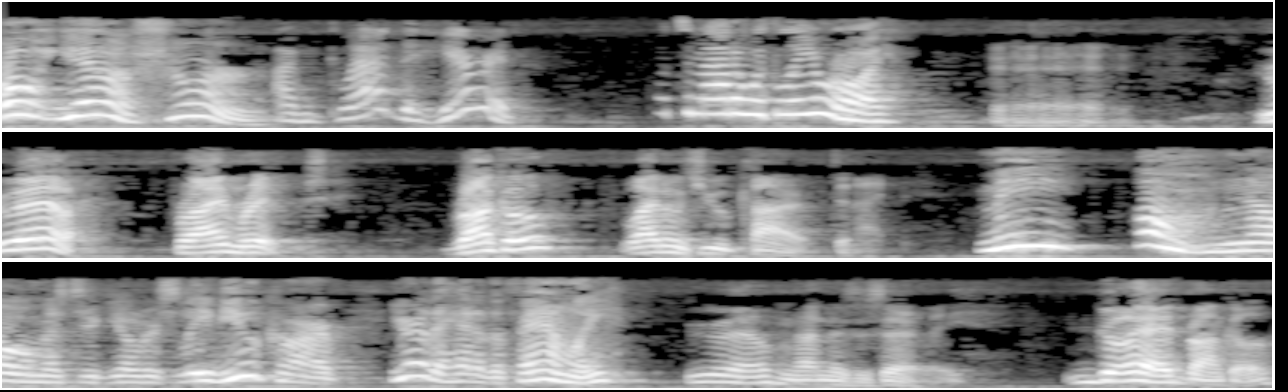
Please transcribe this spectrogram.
Oh, yeah, sure. I'm glad to hear it. What's the matter with Leroy? well, prime ribs. Bronco, Why don't you carve tonight? Me? Oh, no, Mr. Gildersleeve. You carve. You're the head of the family. Well, not necessarily. Go ahead, Bronco.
